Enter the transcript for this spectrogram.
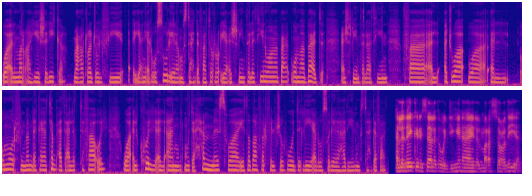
والمرأة هي شريكة مع الرجل في يعني الوصول إلى مستهدفات الرؤية 2030 وما بعد وما بعد 2030 فالأجواء وال الأمور في المملكة تبعث على التفاؤل والكل الآن متحمس ويتضافر في الجهود للوصول إلى هذه المستهدفات. هل لديك رسالة توجهينها إلى المرأة السعودية؟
